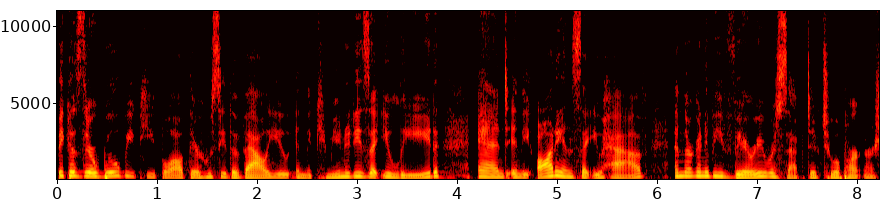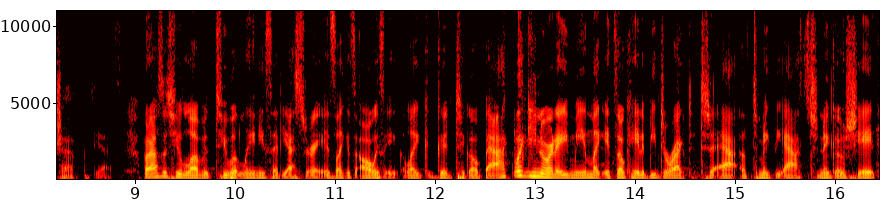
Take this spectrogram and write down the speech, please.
because there will be people out there who see the value in the communities that you lead and in the audience that you have, and they're going to be very receptive to a partnership. Yes, but I also too love it too. What Lainey said yesterday is like it's always like good to go back. Like you know what I mean. Like it's okay to be direct to ask, to make the ask to negotiate,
